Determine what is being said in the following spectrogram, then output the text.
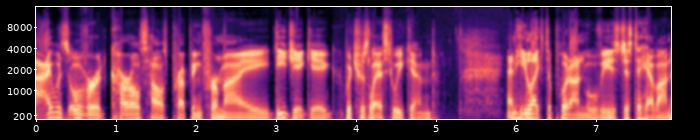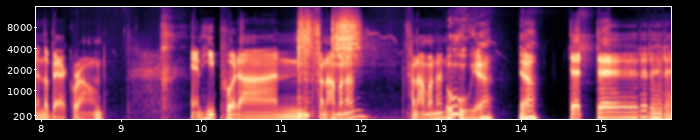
I was over at Carl's house prepping for my DJ gig, which was last weekend. And he likes to put on movies just to have on in the background. And he put on Phenomena. Phenomena. Ooh, yeah, yeah. Da, da, da, da, da.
